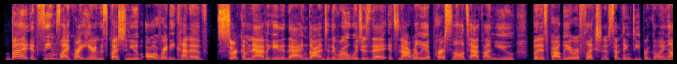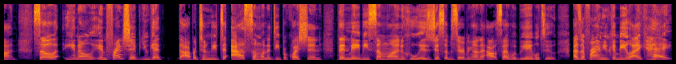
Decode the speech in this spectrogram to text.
but it seems like right here in this question, you have already kind of circumnavigated that and gotten to the root, which is that it's not really a personal attack on you, but it's probably a reflection of something deeper going on. So, you know, in friendship, you get the opportunity to ask someone a deeper question than maybe someone who is just observing on the outside would be able to. As a friend, you can be like, hey,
